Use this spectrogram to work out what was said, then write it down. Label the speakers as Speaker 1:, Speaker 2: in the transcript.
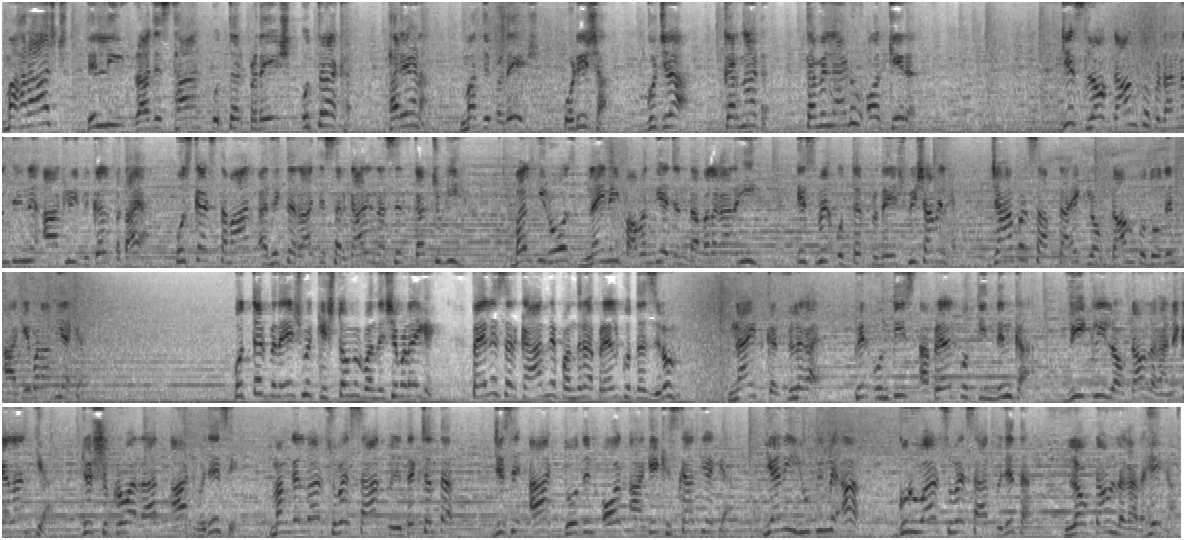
Speaker 1: महाराष्ट्र, दिल्ली, राजस्थान, उत्तर प्रदेश, उत्तराखंड, हरियाणा, मध्य प्रदेश, ओडिशा, गुजरात, कर्नाटक, तमिलनाडु और केरल। जिस लॉकडाउन को प्रधानमंत्री ने आखिरी विकल्प बताया, उसका इस्तेमाल अधिकतर राज्य सरकारें न सिर्फ़ कर चुकी है, बल्कि रोज नई नई पाबंदियाँ जनता पर लगा रही है। इसमें उत्तर प्रदेश भी शामिल है, जहाँ पर साप्ताहिक लॉकडाउन को दो दिन आगे बढ़ा दिया गया। उत्तर प्रदेश में किश्तों में बंदिशें बढ़ाई गई। पहले सरकार ने 15 अप्रैल को 10 जिलों में नाइट कर्फ्यू लगाया। फिर 29 अप्रैल को तीन दिन का वीकली लॉकडाउन लगाने का ऐलान किया, जो शुक्रवार रात आठ बजे से मंगलवार सुबह सात बजे तक चलता जिसे आज दो दिन और आगे खिसका दिया गया। यानी यूपी में अब गुरुवार सुबह सात बजे तक लॉकडाउन लगा रहेगा।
